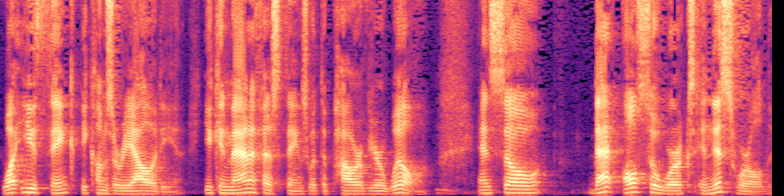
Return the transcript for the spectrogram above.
what you think becomes a reality. You can manifest things with the power of your will. And so that also works in this world.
